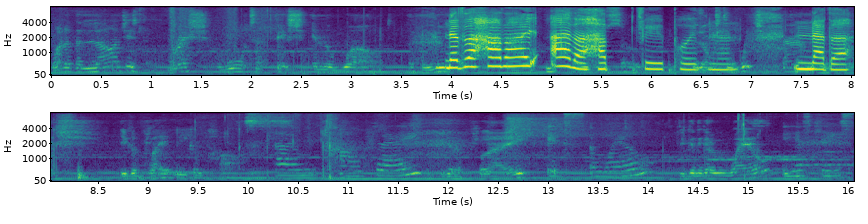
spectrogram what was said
One of the largest freshwater fish in the world. The Never have I ever had food poisoning. which family of Never. You can play or you can pass. Um, I'll play. You're going to play. It's a whale. You're going to go with whale. Yes, please.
